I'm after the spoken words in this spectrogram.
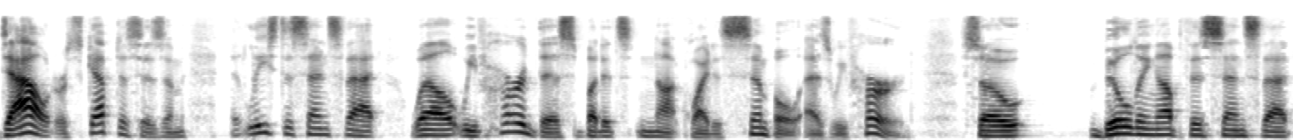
doubt or skepticism, at least a sense that, well, we've heard this, but it's not quite as simple as we've heard. So building up this sense that,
